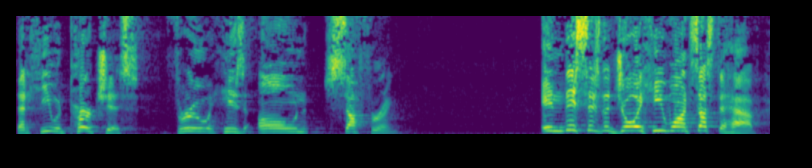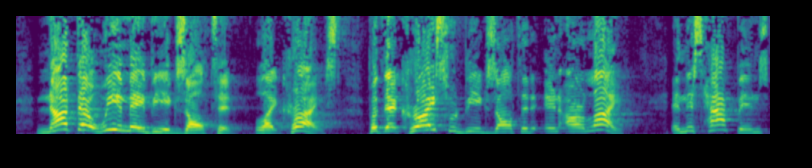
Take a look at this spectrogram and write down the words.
that he would purchase through his own suffering. And this is the joy he wants us to have. Not that we may be exalted like Christ, but that Christ would be exalted in our life. And this happens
